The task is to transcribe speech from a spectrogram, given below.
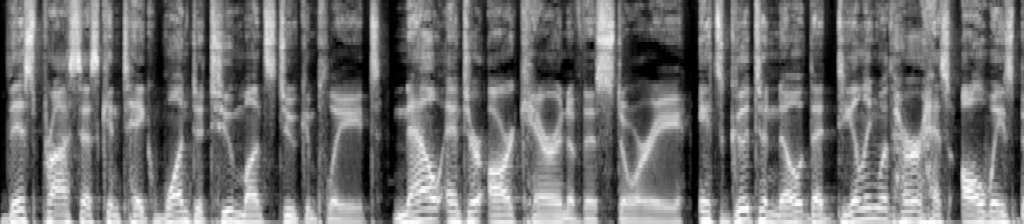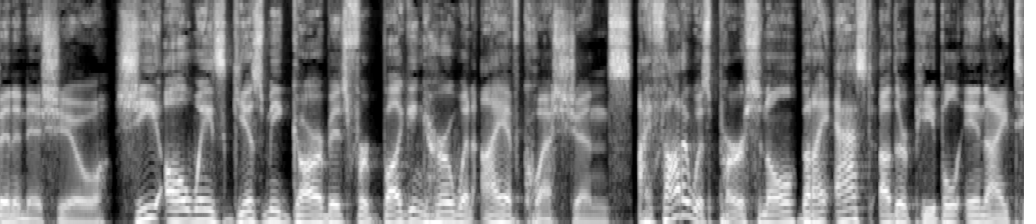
This process can take one to two months to complete. Now enter our Karen of this story, it's good to note that dealing with her has always been an issue. She always gives me garbage for bugging her when I have questions. I thought it was personal, but I asked other people in IT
